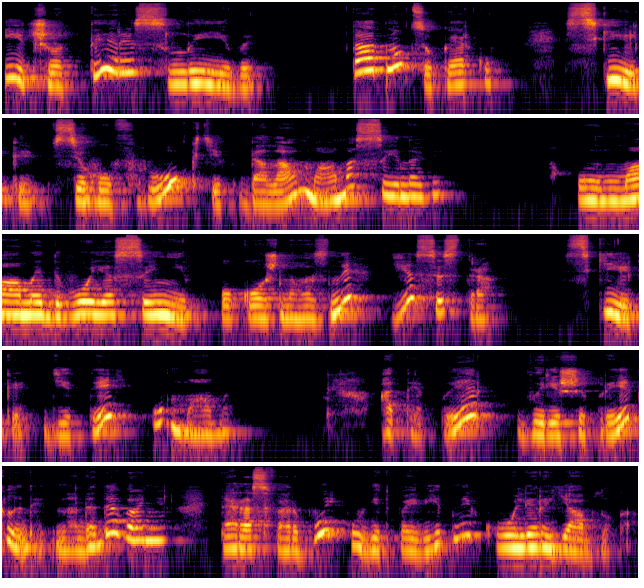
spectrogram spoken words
і 4 сливи та одну цукерку. Скільки всього фруктів дала мама синові? У мами двоє синів, у кожного з них є сестра. Скільки дітей у мами? А тепер виріши приклади на додавання та розфарбуй у відповідний колір яблука.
